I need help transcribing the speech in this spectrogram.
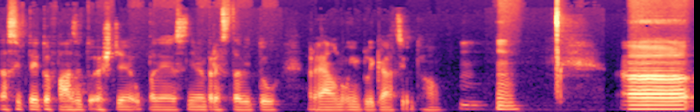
asi v tejto fáze tu ešte úplne s neviem predstaviť tú reálnu implikáciu toho. Hmm. Hmm. Uh,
